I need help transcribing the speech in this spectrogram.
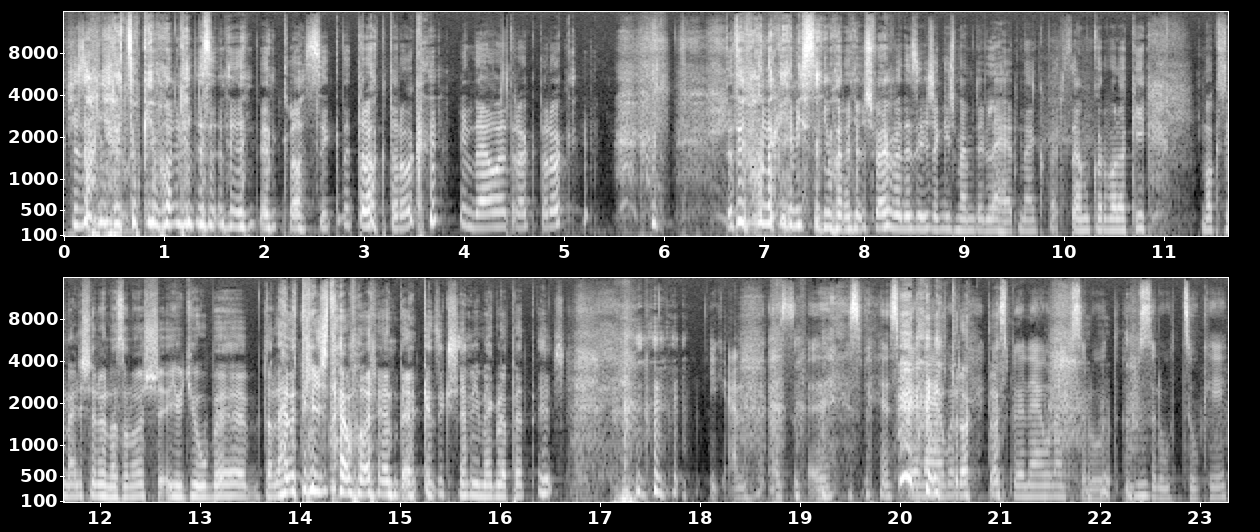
és ez annyira cuki volt, hogy ez egy klasszik, de traktorok, mindenhol traktorok. Tehát, hogy vannak ilyen iszonyú aranyos felfedezések is, mert hogy lehetnek persze, amikor valaki maximálisan önazonos YouTube találati listával rendelkezik, semmi meglepetés. Igen, ez, ez, ez, például, ez például abszolút, abszolút cuki.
